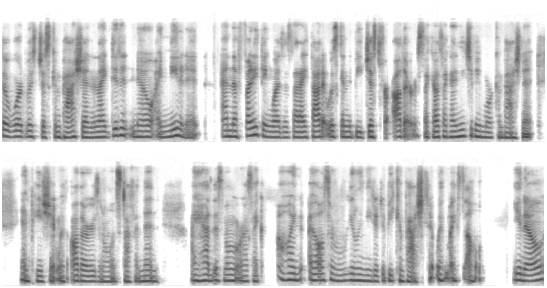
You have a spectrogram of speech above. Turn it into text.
the word was just compassion. And I didn't know I needed it and the funny thing was, is that I thought it was going to be just for others. Like I was like, I need to be more compassionate and patient with others and all this stuff. And then I had this moment where I was like, oh, I, I also really needed to be compassionate with myself, you know?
